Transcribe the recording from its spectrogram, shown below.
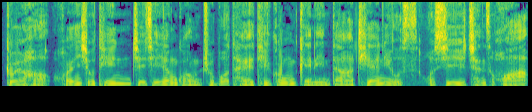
各位好，欢迎收听这节央广主播台提供给您的 RTI News，我是陈子华。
